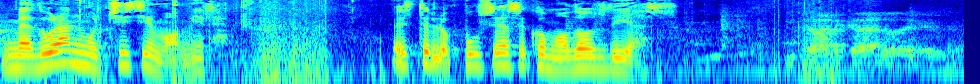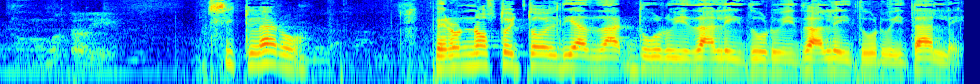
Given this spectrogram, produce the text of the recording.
Me duran muchísimo, mira. Este lo puse hace como dos días. Sí, claro. Pero no estoy todo el día da- duro y dale y duro y dale y duro y dale.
